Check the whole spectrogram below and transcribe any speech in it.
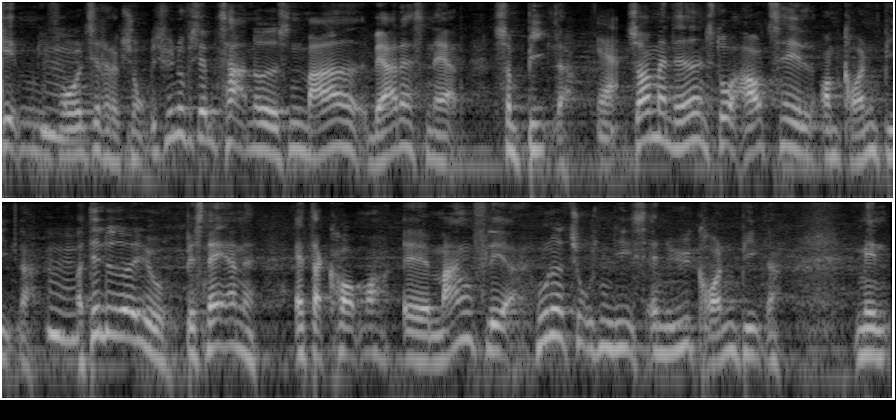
igennem mm. i forhold til reduktion. Hvis vi nu for eksempel tager noget sådan meget hverdagsnært, som biler, Ja. så har man lavet en stor aftale om grønne biler. Mm. Og det lyder jo besnærende, at der kommer øh, mange flere, 100.000 vis af nye grønne biler. Men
